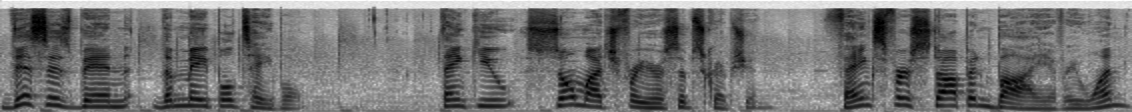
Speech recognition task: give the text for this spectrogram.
This has been The Maple Table. Thank you so much for your subscription. Thanks for stopping by, everyone.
